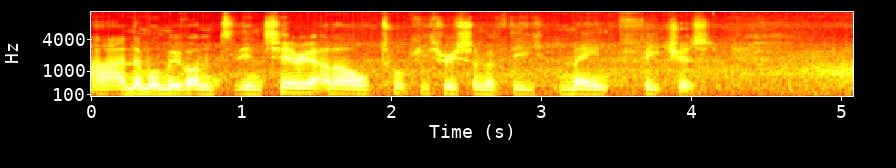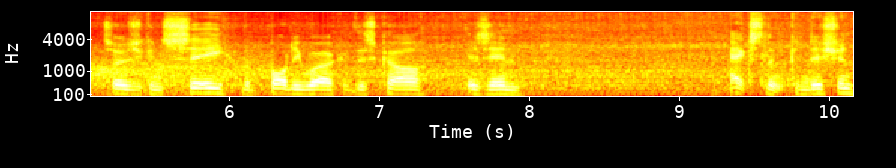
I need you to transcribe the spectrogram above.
and then we'll move on to the interior and I'll talk you through some of the main features. So as you can see the bodywork of this car is in excellent condition.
